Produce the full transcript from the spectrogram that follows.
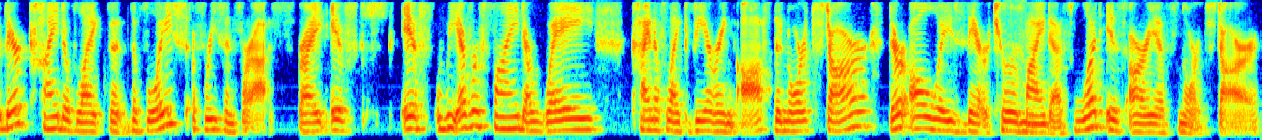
they're kind of like the the voice of reason for us right if if we ever find our way kind of like veering off the north star they're always there to remind us what is AREAA's north star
